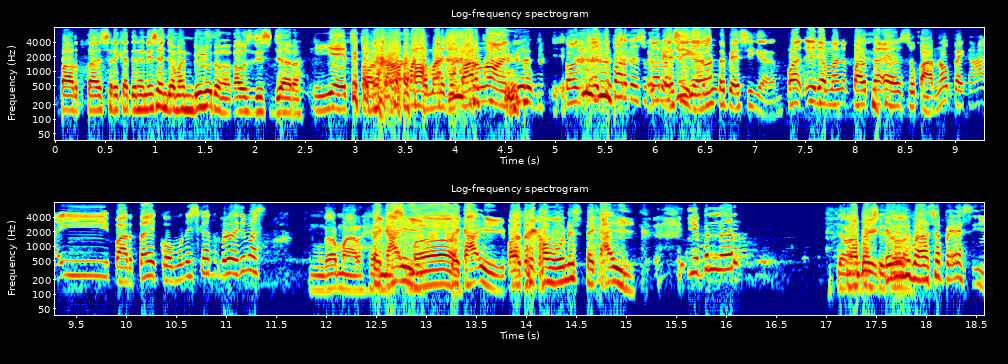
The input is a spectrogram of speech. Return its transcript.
Partai Serikat Indonesia zaman dulu tuh nggak kalau di sejarah Iya itu tahun kapan zaman Soekarno anjir. Tahun eh, itu partai Soekarno PSI juga kan kan? Tapi PSI kan Part, eh zaman partai eh Soekarno PKI, Partai Komunis kan? Benar sih, Mas? Enggak PKI. marhenisme PKI. Partai Komunis PKI. Iya benar. Jangan Kenapa? pas itu Kan ini bahasa PSI.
